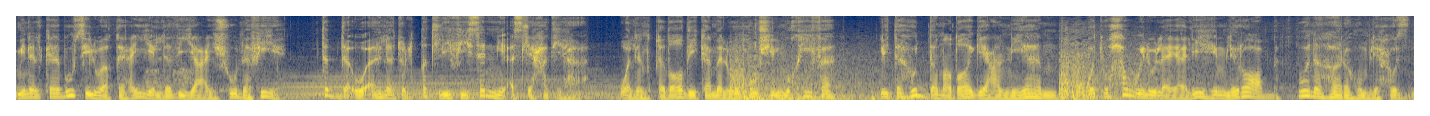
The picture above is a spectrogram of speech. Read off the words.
من الكابوس الواقعي الذي يعيشون فيه. تبدأ آلة القتل في سن أسلحتها والانقضاض كما الوحوش المخيفة لتهد مضاجع النيام وتحول لياليهم لرعب ونهارهم لحزن.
